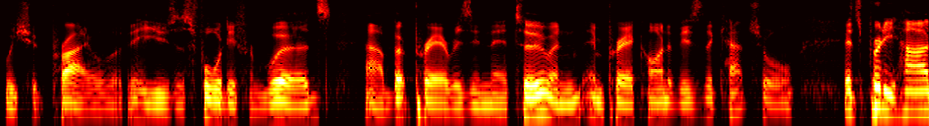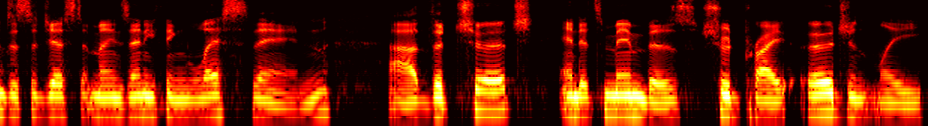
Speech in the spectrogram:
we should pray. Well, he uses four different words, uh, but prayer is in there too, and, and prayer kind of is the catch all. It's pretty hard to suggest it means anything less than uh, the church and its members should pray urgently,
